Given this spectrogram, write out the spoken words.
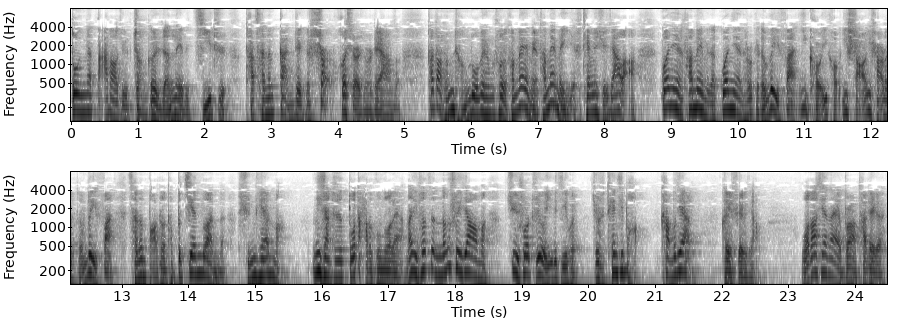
都应该达到就整个人类的极致，他才能干这个事儿。赫歇尔就是这样子，他到什么程度？为什么说有他妹妹？他妹妹也是天文学家了啊！关键是他妹妹在关键的时候给他喂饭，一口一口、一勺一勺的给他喂饭，才能保证他不间断的巡天嘛。你想这是多大的工作量？那你说这能睡觉吗？据说只有一个机会，就是天气不好看不见了，可以睡个觉。我到现在也不知道他这个。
